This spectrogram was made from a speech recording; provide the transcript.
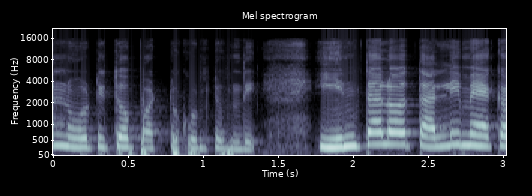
నోటితో పట్టుకుంటుంది. ఇంతలో తల్లి మేక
